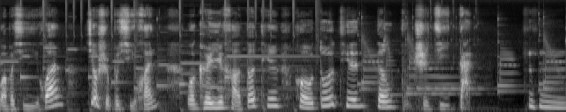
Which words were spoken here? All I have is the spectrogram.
我不喜欢，就是不喜欢。我可以好多天好多天都不吃鸡蛋。哼哼，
